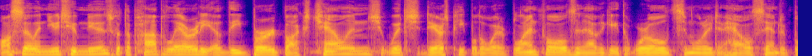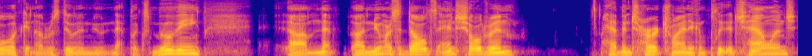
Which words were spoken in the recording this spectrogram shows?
Also in YouTube news, with the popularity of the Bird Box Challenge, which dares people to wear blindfolds and navigate the world, similarly to how Sandra Bullock and others do in a new Netflix movie, um, net, uh, numerous adults and children have been hurt trying to complete the challenge.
